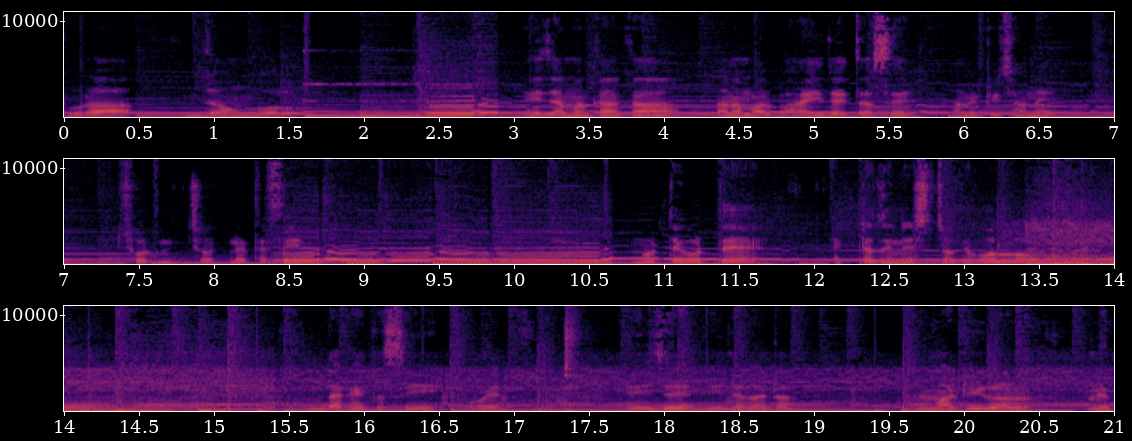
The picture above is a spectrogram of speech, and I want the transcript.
পুরা জঙ্গল। এই যে আমার কাকা আর আমার ভাই যাইতাছে, আমি পিছনে ছোট ছোট নিতেছি। ঘুরতে ঘুরতে একটা জিনিস চোখে পড়ল। দেখাইতেছি ওয়েট এই যে, এই জায়গাটা। আমি মাটির ঘর অনেক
